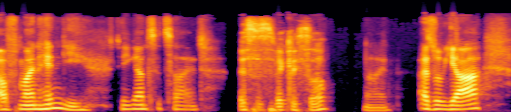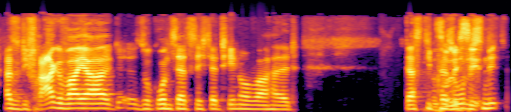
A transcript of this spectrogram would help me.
Auf mein Handy die ganze Zeit. Ist es wirklich so? Nein. Also ja, also die Frage war ja, so grundsätzlich, der Tenor war halt, dass die also Person ist nicht.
